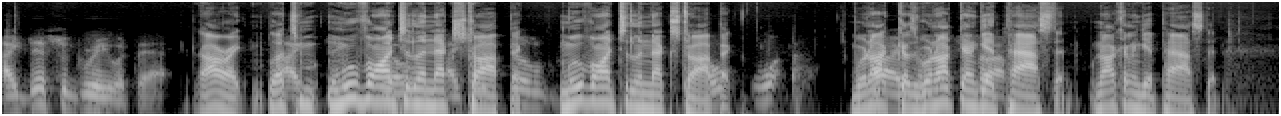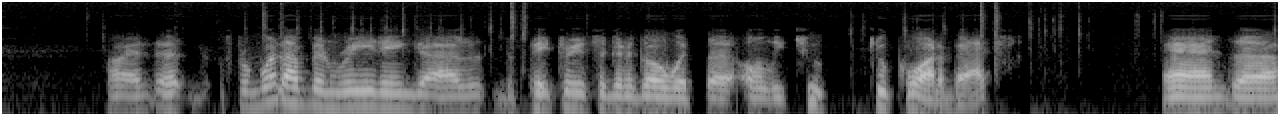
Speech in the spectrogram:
I disagree with that. All right, let's I move on to the next topic. Move on to the next topic. Oh, We're not because we're not going to get past it. We're not going to get past it. All right. Uh, from what I've been reading, uh, the Patriots are going to go with uh, only two two quarterbacks, and uh,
